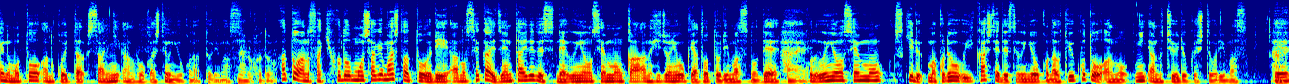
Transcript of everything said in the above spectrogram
えのもと、あの、こういった資産にあのフォーカスして運用を行っております。なるほど。あと、あの、先ほど申し上げました通り、あの、世界全体でですね、運用の専門家、あの、非常に多く雇っておりますので、はい、この運用専門スキル、まあ、これを活かしてですね、運用を行うということを、あの、に、あの、注力しております。で、はい、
